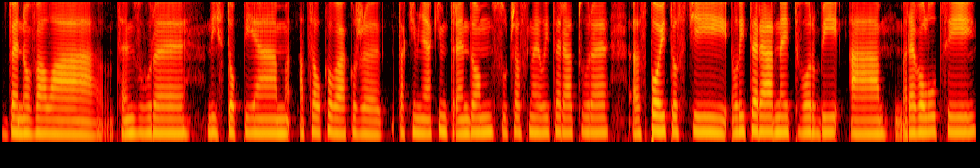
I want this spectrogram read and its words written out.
venovala cenzúre dystopiám a celkovo akože takým nejakým trendom v súčasnej literatúre, e, spojitosti literárnej tvorby a revolúcií,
